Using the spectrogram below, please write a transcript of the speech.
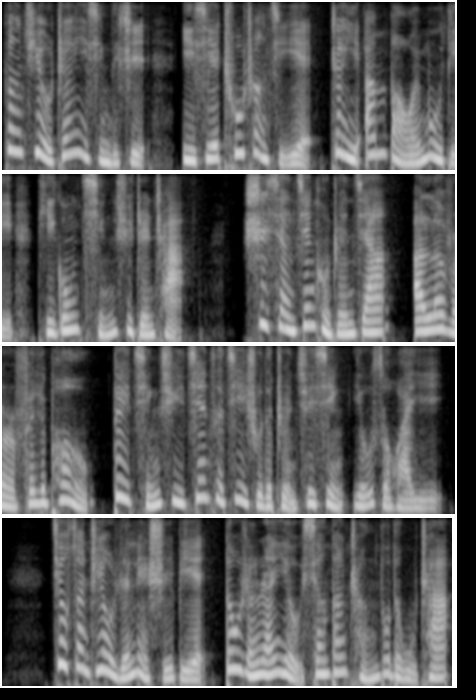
更具有争议性的是，一些初创企业正以安保为目的提供情绪侦查。视像监控专家 Oliver Filippo 对情绪监测技术的准确性有所怀疑。就算只有人脸识别，都仍然有相当程度的误差。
